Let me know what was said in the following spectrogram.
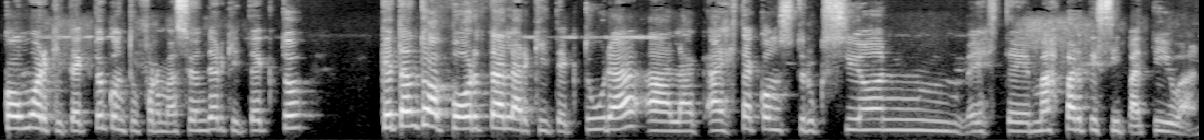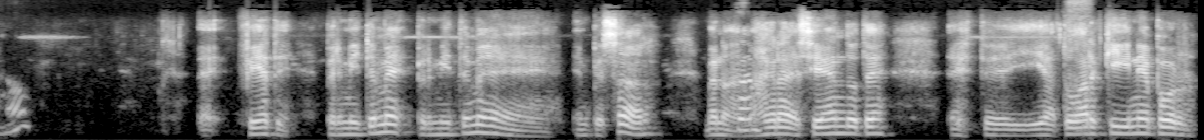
como arquitecto, con tu formación de arquitecto, ¿Qué tanto aporta la arquitectura a, esta construcción este, más participativa? ¿no? Eh, fíjate, permíteme, permíteme empezar, bueno, además agradeciéndote este, y a todo Arquine por,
